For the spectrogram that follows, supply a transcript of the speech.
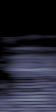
이제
